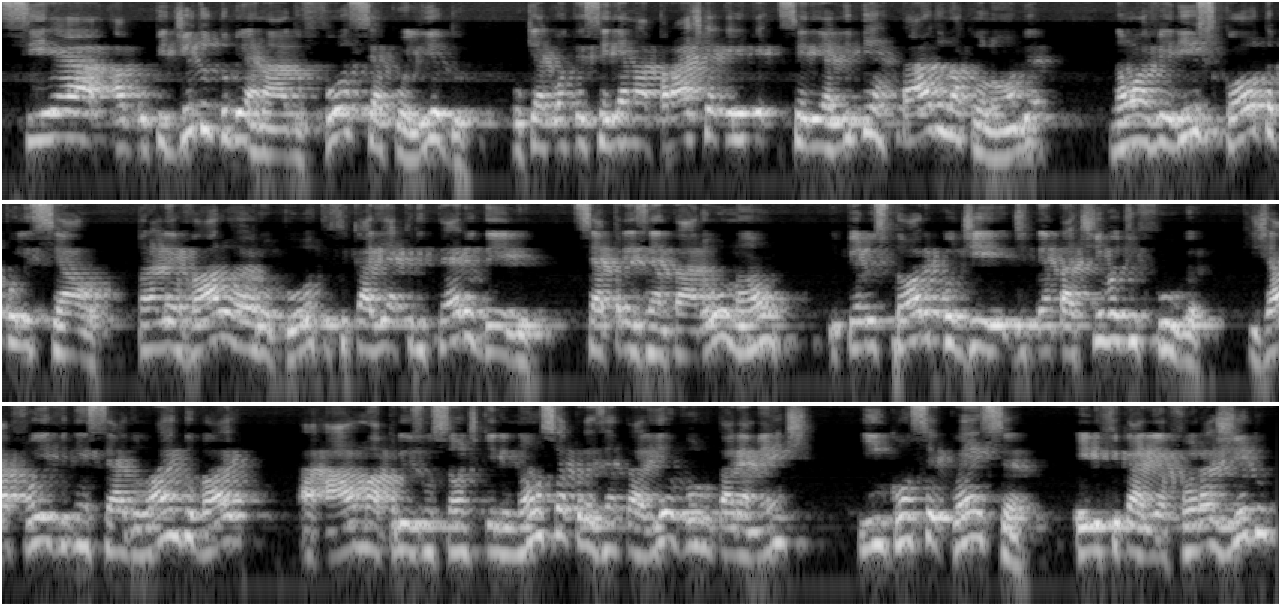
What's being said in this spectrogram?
Se a, a, o pedido do Bernardo fosse acolhido, o que aconteceria na prática é que ele seria libertado na Colômbia, não haveria escolta policial para levá-lo ao aeroporto, ficaria a critério dele se apresentar ou não, e pelo histórico de, de tentativa de fuga, que já foi evidenciado lá em Dubai, há uma presunção de que ele não se apresentaria voluntariamente e, em consequência, ele ficaria foragido,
